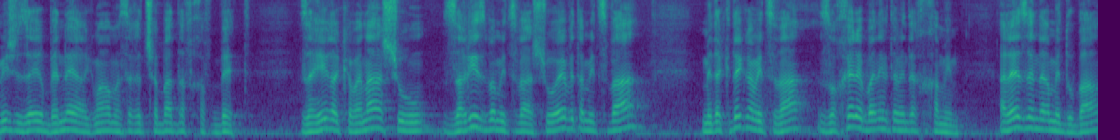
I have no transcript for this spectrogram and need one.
מי שזהיר בנר, הגמרא מסכת שבת דף כ"ב, זהיר, הכוונה שהוא זריז במצווה, שהוא אוהב את המצווה, מדקדק במצווה, זוכה לבנים תלמידי חכמים. על איזה נר מדובר?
